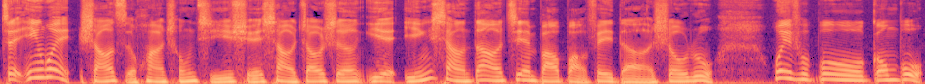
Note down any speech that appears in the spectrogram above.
这因为少子化冲击学校招生，也影响到健保保费的收入。卫福部公布，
